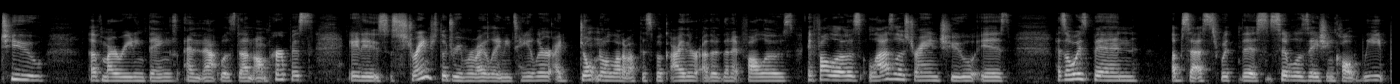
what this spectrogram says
two of my reading things and that was done on purpose. It is Strange the Dreamer by Laini Taylor. I don't know a lot about this book either other than it follows it follows Laszlo Strange who is has always been obsessed with this civilization called Weep,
